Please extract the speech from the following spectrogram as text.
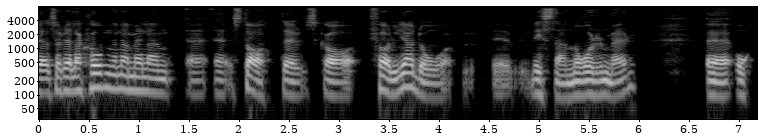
alltså relationerna mellan eh, eh, stater ska följa då eh, vissa normer eh, och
